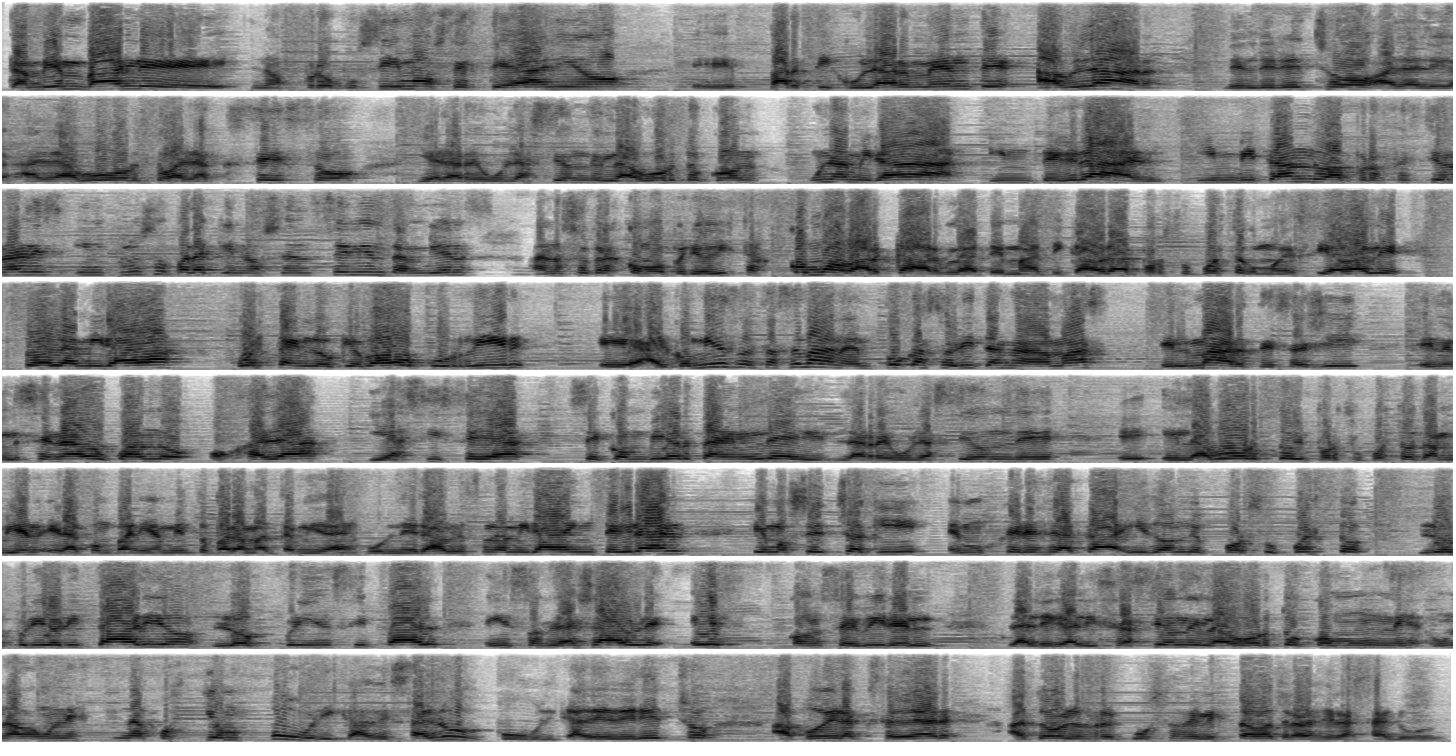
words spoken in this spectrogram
También vale, nos propusimos este año eh, particularmente hablar del derecho al aborto, al acceso y a la regulación del aborto con una mirada integral, invitando a profesionales incluso para que nos enseñen también a nosotras como periodistas cómo abarcar la temática. Ahora, por supuesto, como decía Vale, toda la mirada puesta en lo que va a ocurrir eh, al comienzo de esta semana, en pocas horitas nada más, el martes allí en el Senado, cuando ojalá y así sea, se convierta en ley la regulación de eh, el aborto y por supuesto también el acompañamiento para maternidades vulnerables. Una mirada integral que hemos hecho aquí en Mujeres de Acá y donde por supuesto lo prioritario, lo principal e insoslayable es concebir la legalización del aborto como una, una cuestión pública, de salud pública, de derecho a poder acceder a todos los recursos del Estado a través de la salud.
